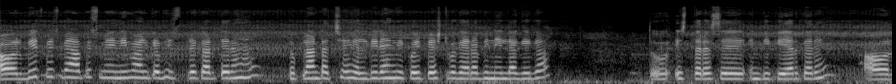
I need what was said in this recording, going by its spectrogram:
और बीच बीच में आप इसमें नीम ऑयल का भी स्प्रे करते रहें तो प्लांट अच्छे हेल्दी रहेंगे, कोई पेस्ट वगैरह भी नहीं लगेगा। तो इस तरह से इनकी केयर करें, और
